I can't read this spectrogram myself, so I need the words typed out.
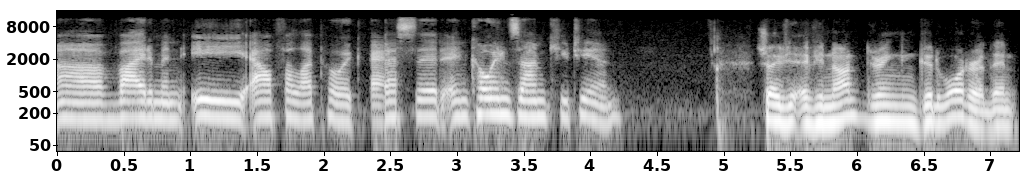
uh, vitamin E, alpha lipoic acid, and coenzyme Q10. So if, you, if you're not drinking good water, then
